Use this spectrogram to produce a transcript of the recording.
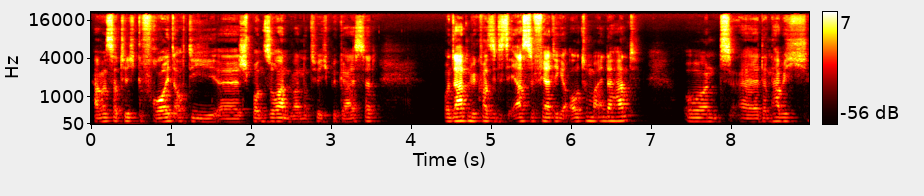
haben uns natürlich gefreut. Auch die äh, Sponsoren waren natürlich begeistert. Und da hatten wir quasi das erste fertige Auto mal in der Hand. Und äh, dann habe ich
